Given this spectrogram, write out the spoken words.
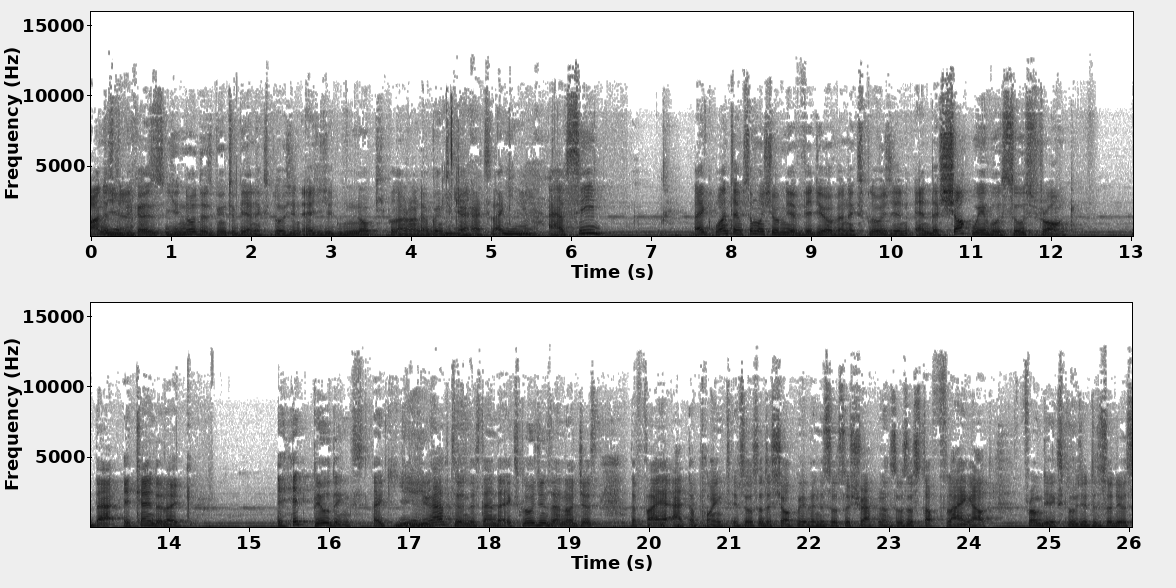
honestly, Yeah. because you know there's going to be an explosion and you know people around are going to get hurt. Like, I have seen like one time, someone showed me a video of an explosion, and the shock wave was so strong that it kind of like it hit buildings. Like you, Yeah. you have to understand that explosions are not just the fire at the point; it's also the shock wave, and it's also shrapnel. It's also stuff flying out from the explosion. So there's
